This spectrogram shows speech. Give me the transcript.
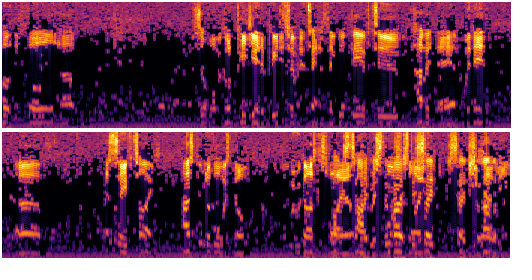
put the full, um, so what we call PDA, the predetermined attendance, they won't be able to have it there within um, a safe time. As people have always known, with regards to fire, Response time is the response most essential element.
